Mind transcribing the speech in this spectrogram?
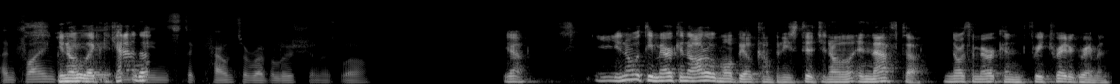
And trying, You know, like Canada- means to counter revolution as well. Yeah. You know what the American automobile companies did, you know, in NAFTA, North American Free Trade Agreement?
